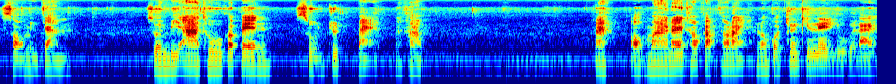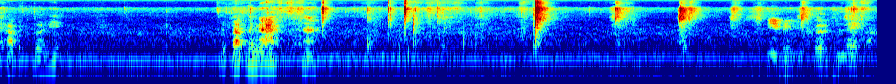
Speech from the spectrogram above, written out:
2 เหมือนกัน ส่วน BR2 ก็เป็น 0.8 นะครับ อะ ออกมาได้เท่ากับเท่าไหร่ ลองกดเครื่องคิดเลขดูก็ได้ครับ ตัวนี้ เดี๋ยวแป๊บนึงนะอะ นี่ไปหยิบเครื่องคิดเลขก่อน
